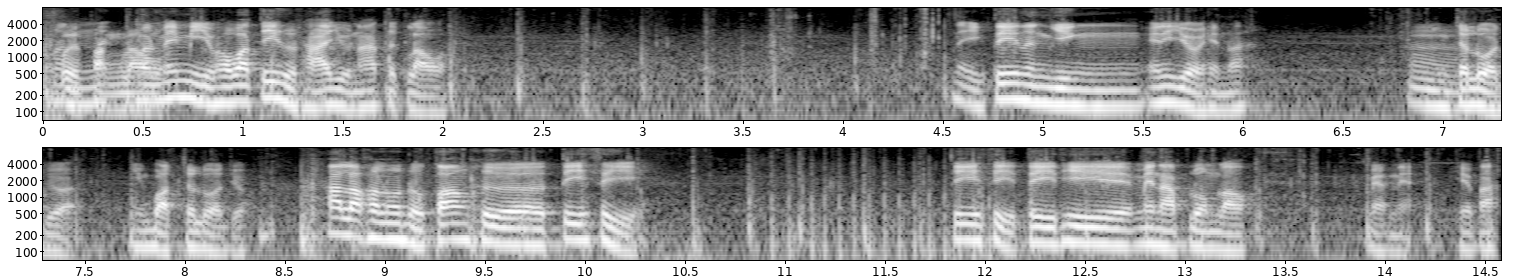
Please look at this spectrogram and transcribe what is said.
มัเปิดฝั่งเรามันไม่มีเพราะว่าตีสุดท้ายอยู่หน้าตึกเราอะในอีกตีหนึ่งยิงไอ้นี่อยู่เห็นปะอืมยิงจรวดอยู่อะยิงบอทจรวดอยู่ ถ้าเราคำนวณถูกต้องคือตีสี่ตีสี่ตีที่ไม่นับรวมเราแบบเนี้ยเห็นปะ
